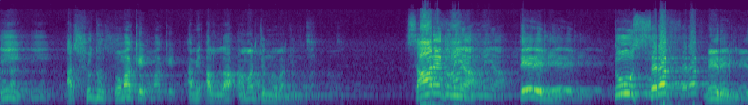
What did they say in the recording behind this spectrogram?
লি। আর শুধু তোমাকে আমি আল্লাহ আমার জন্য বানিয়েছি। সারে দুনিয়া তেরে লিয়ে তু সিরফ মেরে লিয়ে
